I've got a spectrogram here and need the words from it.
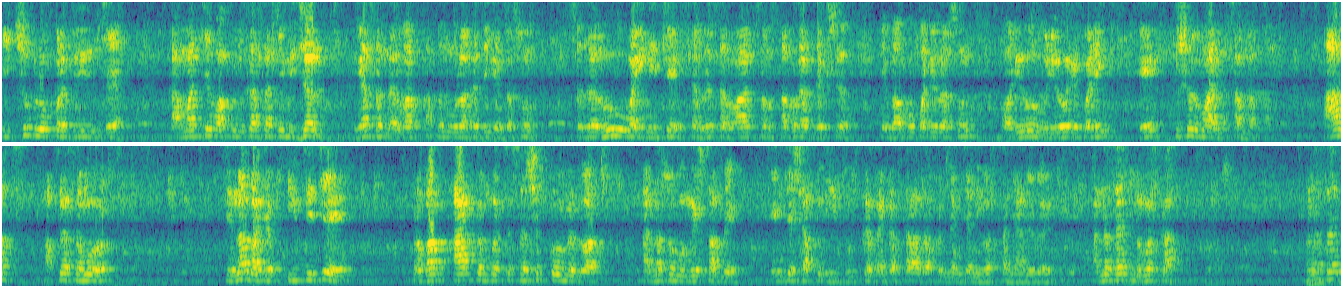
इच्छुक लोकप्रतिनिधींच्या कामाचे वा विकासाचे विजन या संदर्भात आपण मुलाखती घेत असून सदरू वाहिनीचे सर्व सर्वा संस्थापक अध्यक्ष हे बापू पाटील असून ऑडिओ व्हिडिओ रेकॉर्डिंग हे किशोर महाजन सांभाळतात. आज आपल्यासमोर सेना भाजप युतीचे प्रभाग आठ नंबरचे सशक्त उमेदवार अण्णासाहेब मंगेश तांबे यांच्याशी आपण ही दूध करण्याकरता आज आपण त्यांच्या निवासस्थानी आलेलो आहे. अण्णासाहेब नमस्कार. अण्णासाहेब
